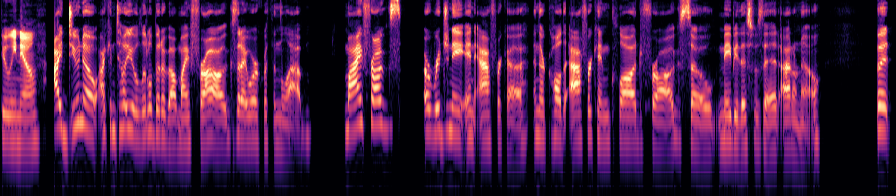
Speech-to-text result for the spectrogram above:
Do we know? I do know, I can tell you a little bit about my frogs that I work with in the lab. My frogs originate in Africa and they're called African clawed frogs. So maybe this was it. I don't know. But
